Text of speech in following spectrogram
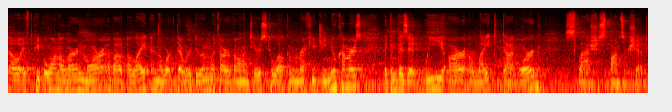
So, if people want to learn more about Alight and the work that we're doing with our volunteers to welcome refugee newcomers, they can visit wearealight.org slash sponsorship.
